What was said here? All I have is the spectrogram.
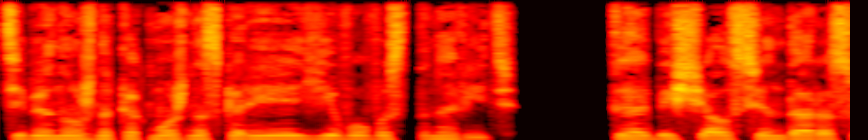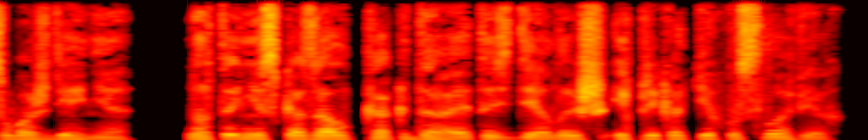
тебе нужно как можно скорее его восстановить. Ты обещал Синдар освобождение, но ты не сказал, когда это сделаешь и при каких условиях.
